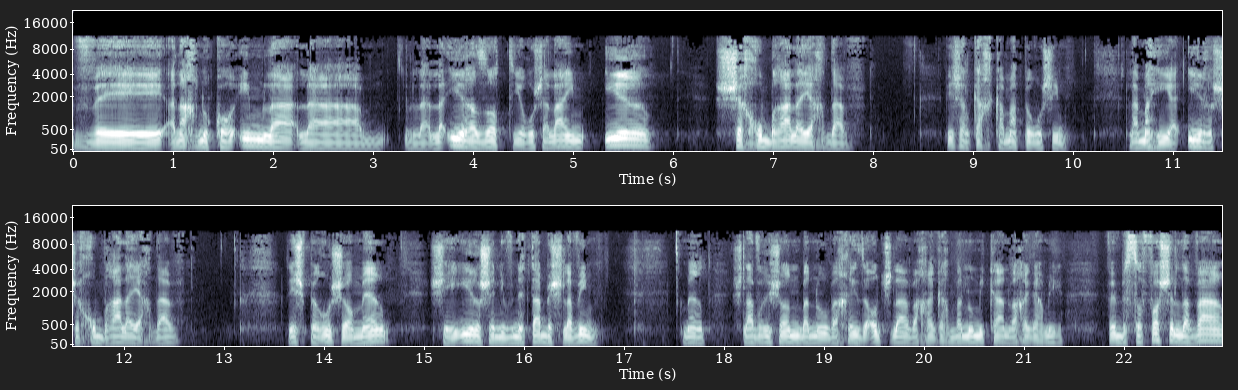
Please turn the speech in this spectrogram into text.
ואנחנו קוראים ל, ל, ל, לעיר הזאת, ירושלים, עיר שחוברה לה יחדיו. ויש על כך כמה פירושים. למה היא העיר שחוברה לה יחדיו? יש פירוש שאומר שהיא עיר שנבנתה בשלבים. זאת אומרת, שלב ראשון בנו, ואחרי זה עוד שלב, ואחר כך בנו מכאן, ואחר כך מכאן. ובסופו של דבר,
